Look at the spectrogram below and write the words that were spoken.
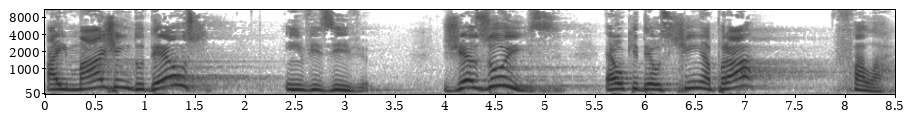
a imagem do Deus invisível. Jesus é o que Deus tinha para falar.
